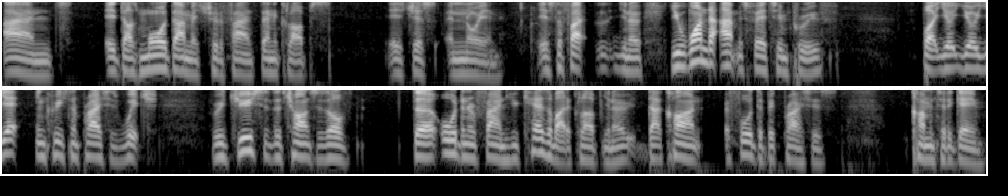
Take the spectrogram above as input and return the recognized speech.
and it does more damage to the fans than the clubs It's just annoying. It's the fact, you know, you want the atmosphere to improve, but you're you're yet increasing the prices, which reduces the chances of the ordinary fan who cares about the club, you know, that can't afford the big prices coming to the game.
